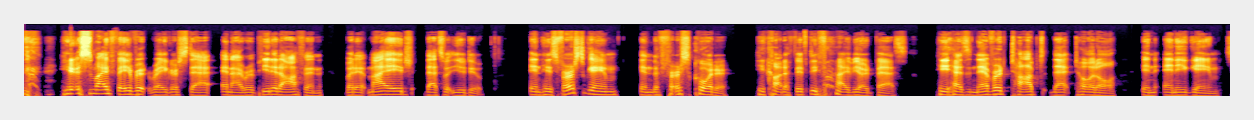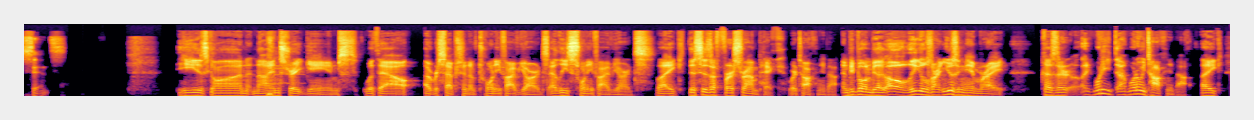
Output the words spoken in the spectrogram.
here's my favorite Reagor stat, and I repeat it often, but at my age, that's what you do. In his first game, in the first quarter, he caught a 55 yard pass. He has never topped that total in any game since. He has gone nine straight games without a reception of 25 yards, at least 25 yards. Like, this is a first round pick we're talking about. And people want to be like, oh, Eagles aren't using him right. Because they're like, what are you, uh, what are we talking about? Like,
